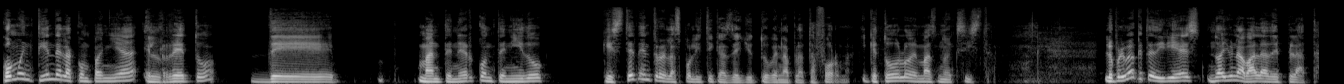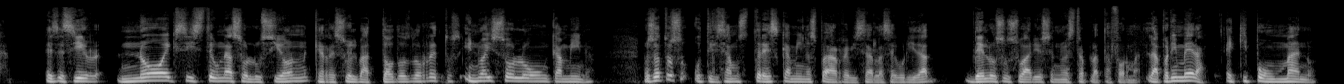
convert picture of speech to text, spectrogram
¿cómo entiende la compañía el reto de mantener contenido que esté dentro de las políticas de YouTube en la plataforma y que todo lo demás no exista? Lo primero que te diría es, no hay una bala de plata. Es decir, no existe una solución que resuelva todos los retos y no hay solo un camino. Nosotros utilizamos tres caminos para revisar la seguridad de los usuarios en nuestra plataforma. La primera, equipo humano,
